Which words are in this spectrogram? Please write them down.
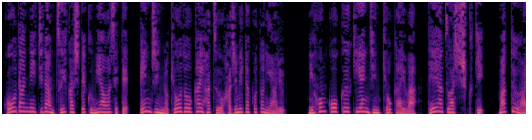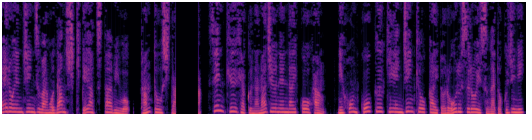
後段に1段追加して組み合わせてエンジンの共同開発を始めたことにある。日本航空機エンジン協会は、低圧圧縮機、マットゥアエロエンジンズは5段式低圧タービンを担当した。1970年代後半、日本航空機エンジン協会とロールスロイスが独自に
